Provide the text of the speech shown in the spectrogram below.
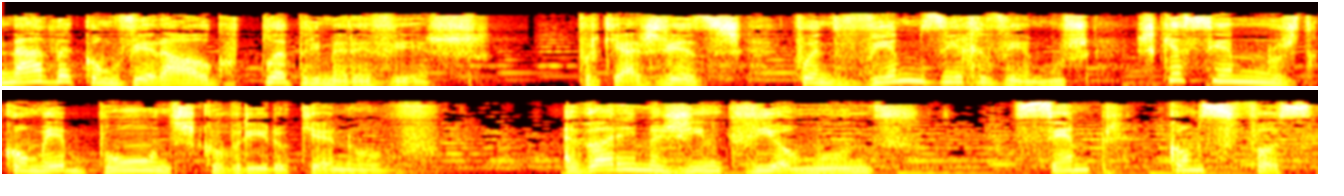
Nada como ver algo pela primeira vez. Porque às vezes, quando vemos e revemos, esquecemos-nos de como é bom descobrir o que é novo. Agora imagine que viu o mundo sempre como se fosse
